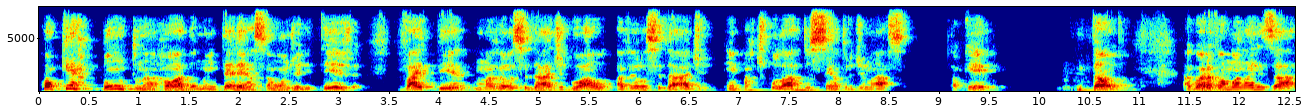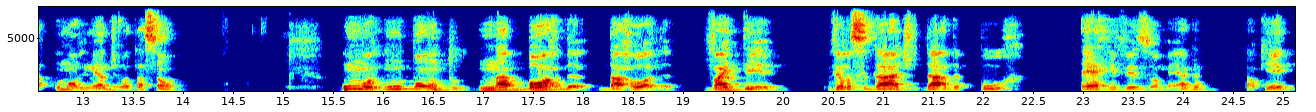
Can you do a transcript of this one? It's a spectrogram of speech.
qualquer ponto na roda, não interessa onde ele esteja, vai ter uma velocidade igual à velocidade, em particular, do centro de massa. Ok? Então, agora vamos analisar o movimento de rotação. Um, um ponto na borda da roda vai ter velocidade dada por R vezes ômega, tá ok?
